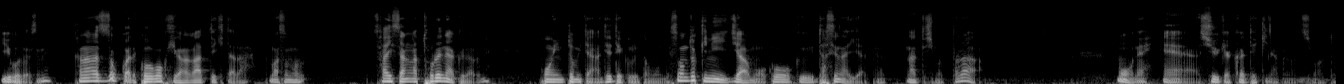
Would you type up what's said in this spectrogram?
いうことですね。必ずどっかで広告費が上がってきたら、まあその採算が取れなくなるね、ポイントみたいなのが出てくると思うんで、その時に、じゃあもう広告出せないやってなってしまったら、もうね、えー、集客ができなくなってしまうと。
